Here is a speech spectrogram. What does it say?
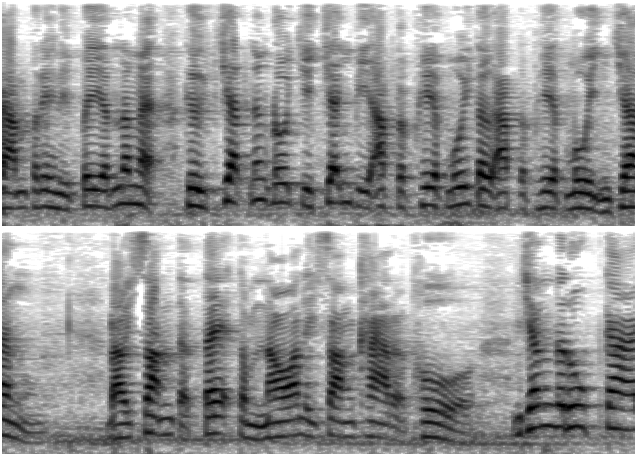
កម្មព្រះនិព្វានហ្នឹងគឺចិត្តហ្នឹងដូចជាចេញពីអត្តភាពមួយទៅអត្តភាពមួយអញ្ចឹងដោយសន្តតិតំណនៃសង្ខារធัวអញ្ចឹងរូបកាយ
